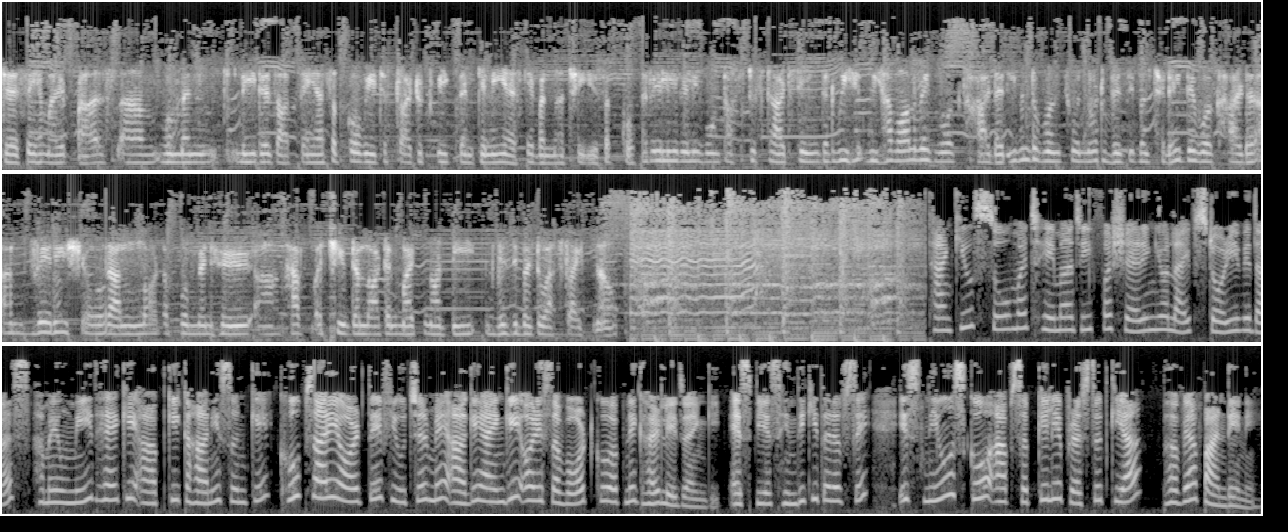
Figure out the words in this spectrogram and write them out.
जैसे हमारे पास women leaders आते हैं सबको we just try to tweak them कि नहीं ऐसे बनना चाहिए सबको really really want us to start seeing that we we have always worked harder even the ones who are not visible today they work harder i'm very sure there are a lot of women who uh, have achieved a lot and might not be visible to us right now thank you so much Hema ji for sharing your life story with us हमें उम्मीद है कि आपकी कहानी सुन के खूब सारी औरतें फ्यूचर में आगे आएँगी और इस अवार्ड को अपने घर ले जाएँगी। एसपीएस हिंदी की तरफ़ से इस न्यूज़ को आप सबके लिए प्रस्तुत किया भव्या पांडे ने।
